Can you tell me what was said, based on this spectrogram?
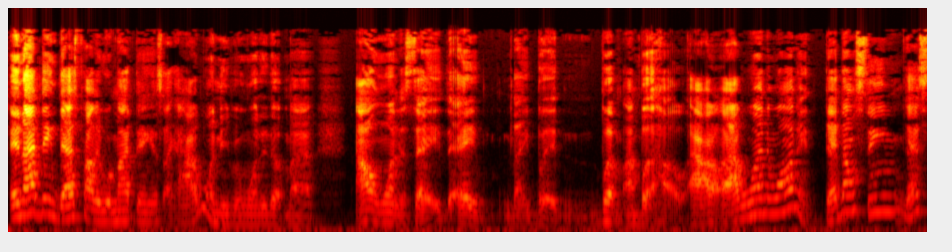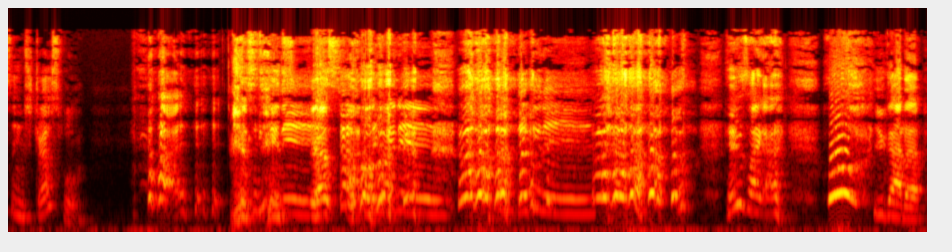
And I think that's probably what my thing is. Like I wouldn't even want it up my I don't want to say that, hey, like, but but my butthole. I I wouldn't want it. That don't seem that seems stressful. it is. stressful. it is. it is. He's like, whew, you gotta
